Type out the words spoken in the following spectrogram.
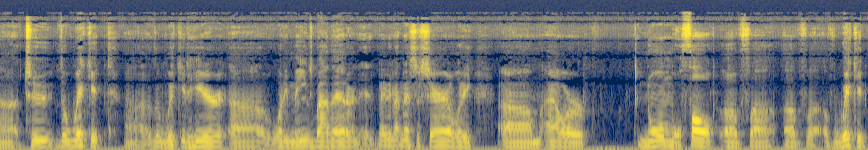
uh, to the wicked. Uh, the wicked here, uh, what he means by that, or maybe not necessarily um, our normal thought of uh, of uh, of wicked,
